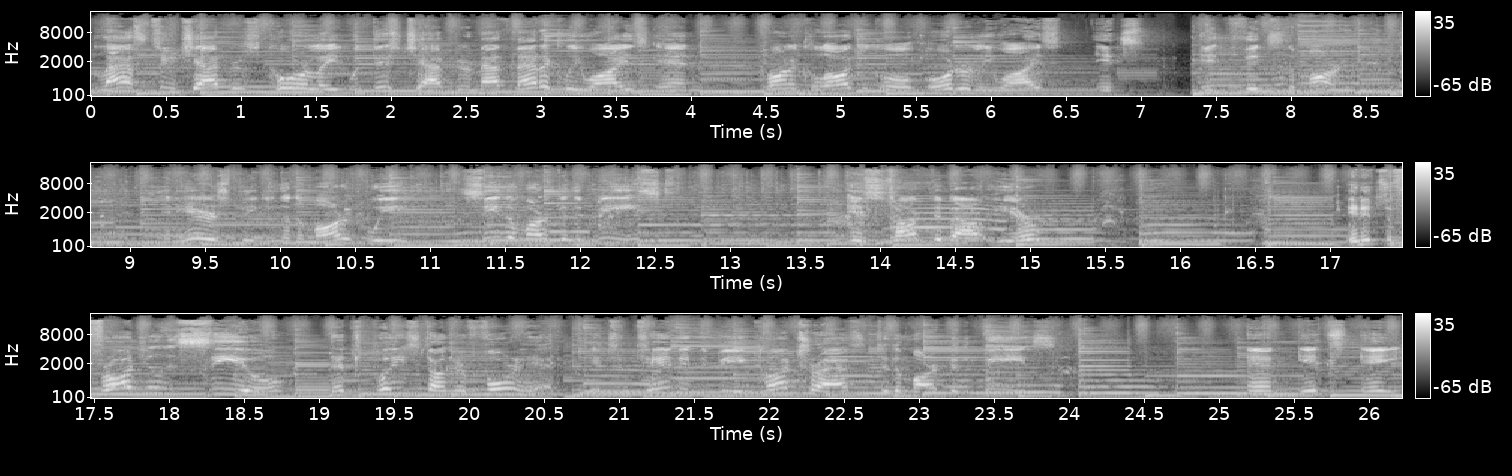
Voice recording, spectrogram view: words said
last two chapters correlate with this chapter mathematically wise and chronological orderly wise. It's it fits the mark. Here, speaking of the mark, we see the mark of the beast is talked about here. And it's a fraudulent seal that's placed on their forehead. It's intended to be a contrast to the mark of the beast. And it's a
